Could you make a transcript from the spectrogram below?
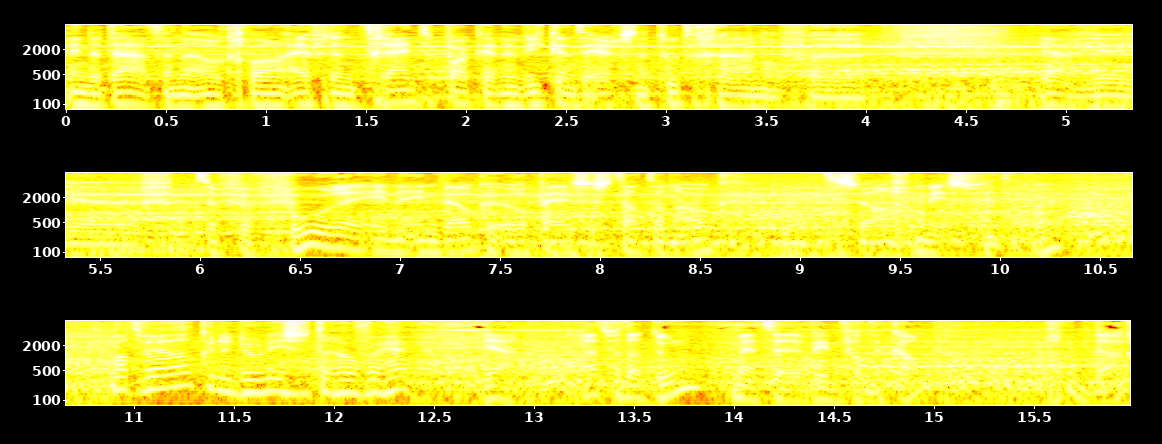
inderdaad. En ook gewoon even een trein te pakken en een weekend ergens naartoe te gaan. Of uh, ja, je, je te vervoeren in, in welke Europese stad dan ook. Het is wel een gemis, vind ik hoor. Wat we wel kunnen doen is het erover hebben. Ja, laten we dat doen met uh, Wim van den Kamp. Goedendag.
